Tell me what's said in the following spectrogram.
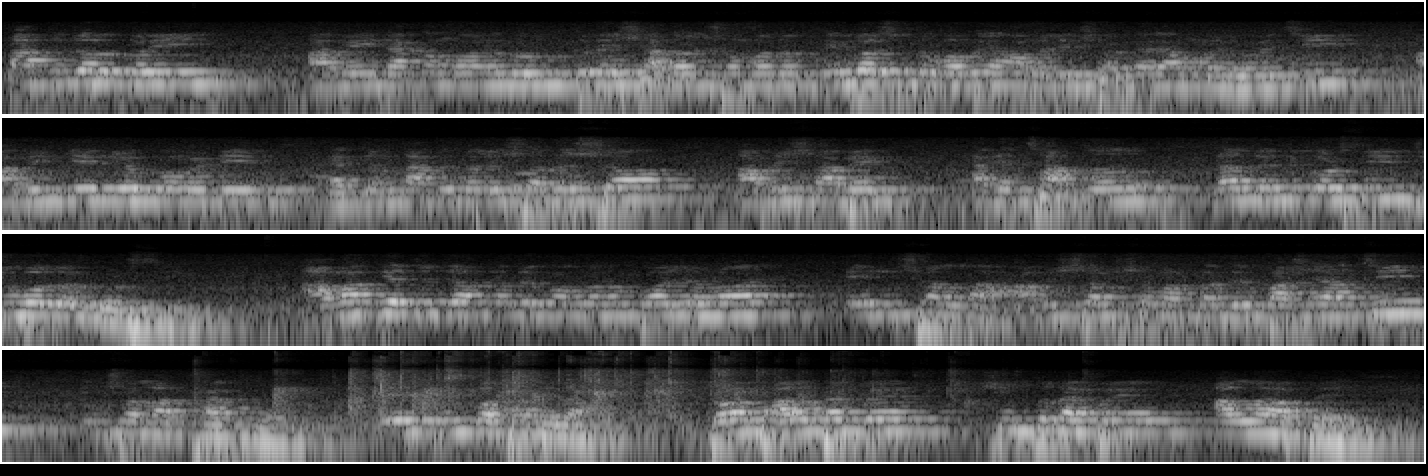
তাঁতিদল করি, আমি ঢাকা মহানগর উত্তরের সাধারণ সম্পাদক নির্বাচিতভাবে আওয়ামী লীগ সরকারে আমলে হয়েছি। আমি কেন্দ্রীয় কমিটির একজন তাঁতিদলের সদস্য। আমি সাবেক আগে ছাত্র রাজনীতি করছি, যুবদল করছি। আমাকে যদি আপনাদের কখনো প্রয়োজন হয়, ইনশাল্লাহ আমি সবসময় আপনাদের পাশে আছি। ইনশাল্লাহ থাকব। এই কথা দিলাম। সবাই ভালো থাকবেন, সুস্থ থাকবেন। আল্লাহ হাফেজ।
